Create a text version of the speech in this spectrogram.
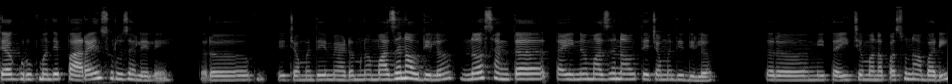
त्या ग्रुपमध्ये पारायण सुरू झालेले आहे. तर त्याच्यामध्ये मॅडमनं माझं नाव दिलं. न सांगता ताईनं माझं नाव त्याच्यामध्ये दिलं. तर मी ताईचे मनापासून आभारी.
